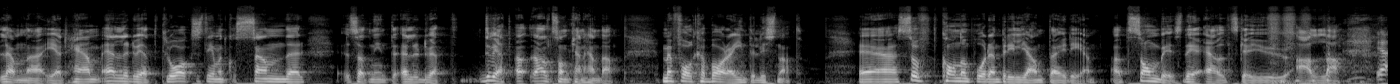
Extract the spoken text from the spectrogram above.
lämna ert hem eller du vet, kloaksystemet går sönder så att ni inte, eller du vet, du vet, allt som kan hända. Men folk har bara inte lyssnat. Eh, så kom de på den briljanta idén att zombies, det älskar ju alla. Jag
